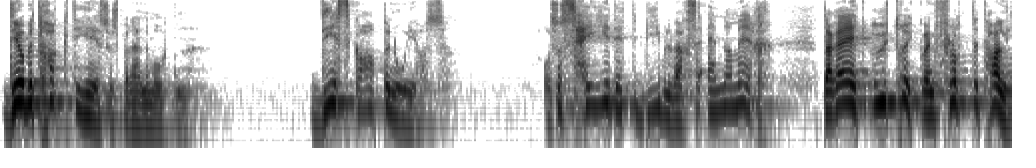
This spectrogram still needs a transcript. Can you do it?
Det å betrakte Jesus på denne måten, det skaper noe i oss. Og så sier dette bibelverset enda mer. Der er et uttrykk og en flott detalj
